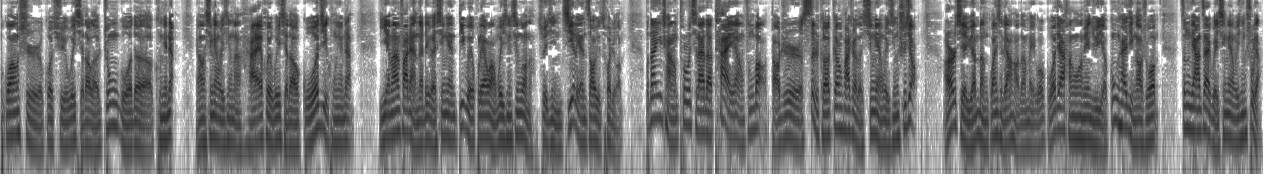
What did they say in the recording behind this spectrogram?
不光是过去威胁到了中国的空间站，然后星链卫星呢还会威胁到国际空间站。野蛮发展的这个星链低轨互联网卫星星座呢，最近接连遭遇挫折，不但一场突如其来的太阳风暴导致四十颗刚发射的星链卫星失效，而且原本关系良好的美国国家航空航天局也公开警告说。增加在轨星链卫星数量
